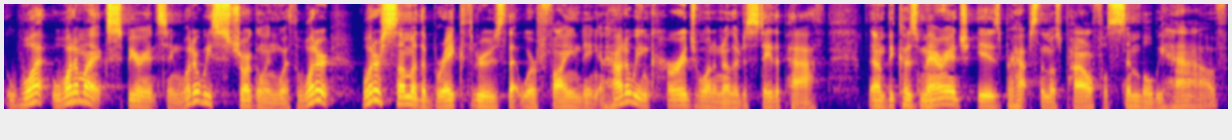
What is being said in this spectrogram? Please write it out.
What, what am I experiencing? What are we struggling with? What are, what are some of the breakthroughs that we're finding? And how do we encourage one another to stay the path? Um, because marriage is perhaps the most powerful symbol we have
